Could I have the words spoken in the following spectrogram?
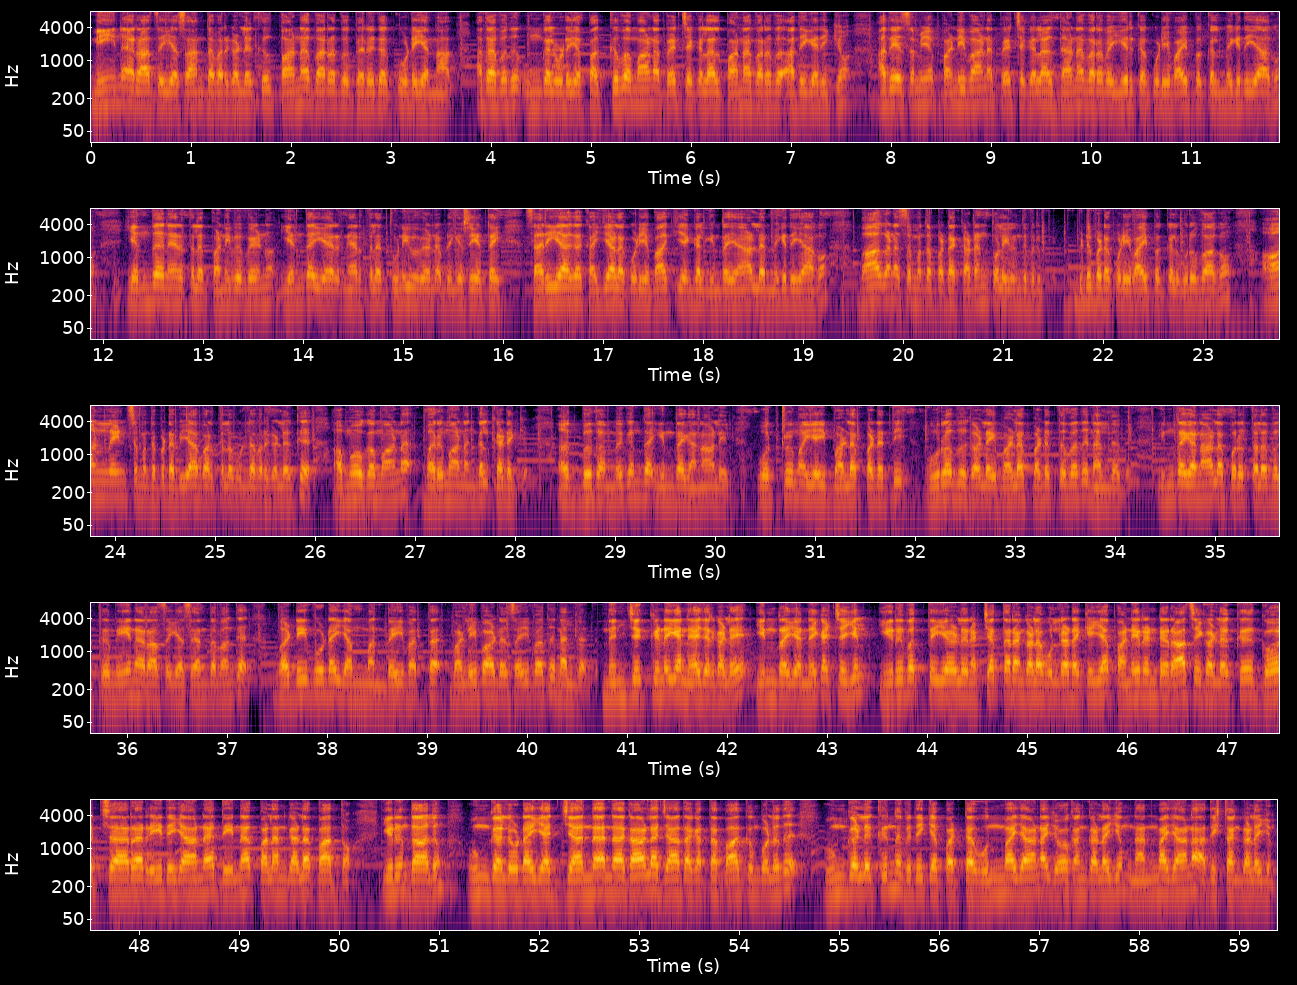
மீன ராசியை சார்ந்தவர்களுக்கு பண வரவு பெருகக்கூடிய நாள். அதாவது உங்களுடைய பக்குவமான பேச்சுக்களால் பண வரவு அதிகரிக்கும். அதே சமயம் பணிவான பேச்சுக்களால் தனவரவை ஈர்க்கக்கூடிய வாய்ப்புகள் மிகுதியாகும். எந்த நேரத்தில் பணிவு வேணும் எந்த ஏ- நேரத்தில் துணிவு வேணும் அப்படிங்கிற விஷயத்தை சரியாக கையாளக்கூடிய பாக்கியங்கள் இன்றைய நாளில் மிகுதியாகும். வாகன சம்பந்தப்பட்ட கடன் தொலையிலிருந்து விடுபடக்கூடிய வாய்ப்புகள் உருவாகும். ஆன்லைன் சம்பந்தப்பட்ட வியாபாரத்தில் உள்ளவர்களுக்கு அமோகமான வருமானங்கள் கிடைக்கும். அற்புதம் மிகுந்த இன்றைய நாளில் ஒற்றுமையை பலப்படுத்தி உறவுகளை வளப்படுத்துவது நல்லது. இன்றைய நாளை பொறுத்தளவுக்கு மீன ராசியை சேர்ந்தவங்க வடிவுடை அம்மன் தெய்வத்தை வழிபாடு செய்வது நல்லது. நெஞ்சுக்கிணைய நேயர்களே இன்றைய நிகழ்ச்சியில் இருபத்தி ஏழு நட்சத்திரங்களை உள்ளடக்கிய பனிரெண்டு ராசிகளுக்கு கோச்சார ரீதியான தின பலன்களை பார்த்தோம். இருந்தாலும் உங்களுடைய ஜனனகால ஜாதகத்தை பார்க்கும் பொழுது உங்களுக்குன்னு விதிக்கப்பட்ட உண்மையான யோகங்களையும் நன்மையான அதிர்ஷ்டங்களையும்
